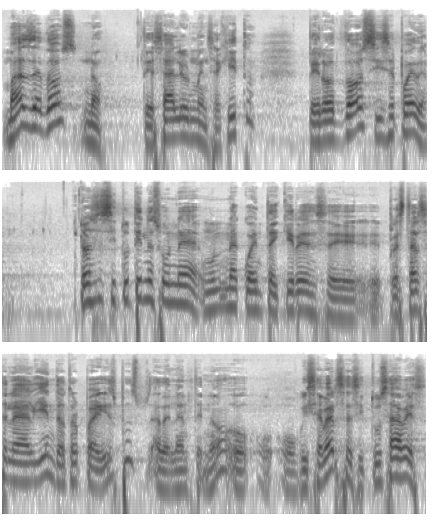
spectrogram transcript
Más de dos, no. Te sale un mensajito, pero dos sí se puede. Entonces, si tú tienes una, cuenta y quieres eh, prestársela a alguien de otro país, pues adelante, ¿no? O, viceversa, si tú sabes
